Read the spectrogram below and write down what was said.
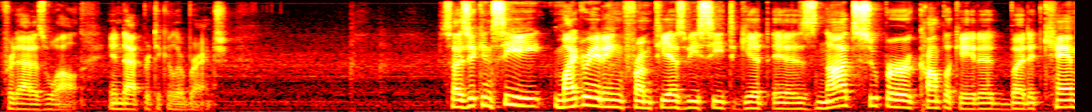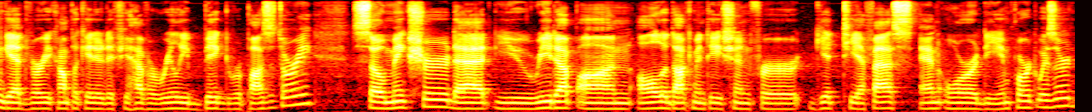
for that as well in that particular branch. So as you can see, migrating from TSVC to Git is not super complicated, but it can get very complicated if you have a really big repository. So make sure that you read up on all the documentation for Git TFS and or the import wizard.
